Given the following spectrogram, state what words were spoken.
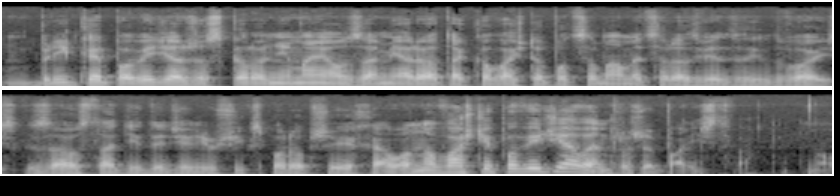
Blinken powiedział, że skoro nie mają zamiaru atakować, to po co mamy coraz więcej wojsk? Za ostatni tydzień już ich sporo przyjechało. No właśnie powiedziałem, proszę Państwa. No.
